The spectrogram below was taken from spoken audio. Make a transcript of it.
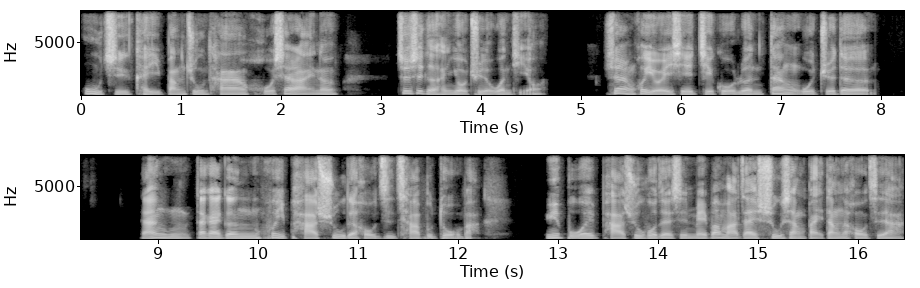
物质可以帮助它活下来呢？这是个很有趣的问题哦。虽然会有一些结果论，但我觉得答案大概跟会爬树的猴子差不多吧。因为不会爬树或者是没办法在树上摆荡的猴子啊，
